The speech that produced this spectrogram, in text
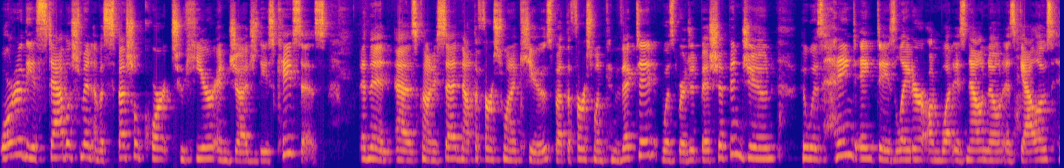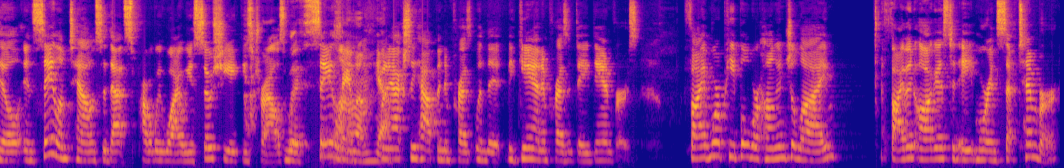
ordered the establishment of a special court to hear and judge these cases. And then, as Connie said, not the first one accused, but the first one convicted was Bridget Bishop in June, who was hanged eight days later on what is now known as Gallows Hill in Salem town. So that's probably why we associate these trials with, With Salem, Salem, yeah. when it actually happened in pres- when it began in present day Danvers. Five more people were hung in July, five in August, and eight more in September.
